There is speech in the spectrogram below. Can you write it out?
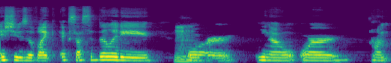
issues of like accessibility mm-hmm. or you know or um,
